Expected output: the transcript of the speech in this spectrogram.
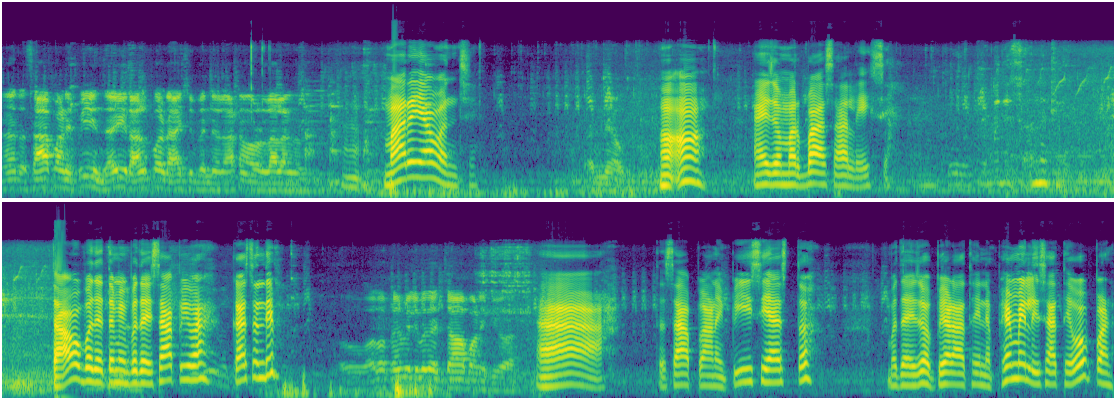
હા તો સા પાણી પીને જઈ રાલપડ આશુબેન ને લાટાવાળો લાલાનો. હા. મારે આવવાનું છે. હા હા. જો મારા બા હાલે છે. તો આવો બધા તમે બધા ચા પીવા. કા સંદીપ બધા હા. તો ચા પાણી પીશે આજ તો. બધા જો ભેળા થઈને ફેમિલી સાથે હો પણ.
